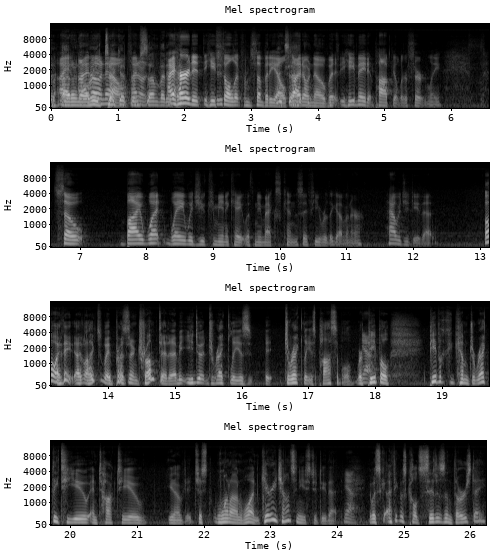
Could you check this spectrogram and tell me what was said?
term? I don't know. I He don't took know. it from I somebody, I heard it. He stole it from somebody else. I don't know, but he made it popular certainly. So, by what way would you communicate with New Mexicans if you were the governor? How would you do that? Oh, I think I like the way President Trump did it. I mean, you do it directly as directly as possible, where Yeah. people people could come directly to you and talk to you, you know, just one on one. Gary Johnson used to do that. Yeah. It was I think it was called Citizen Thursday.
